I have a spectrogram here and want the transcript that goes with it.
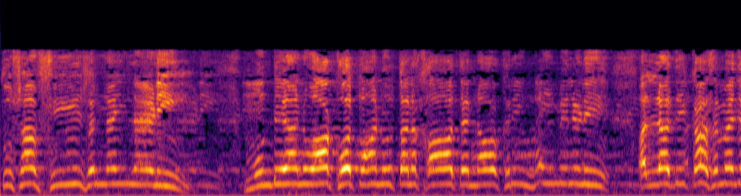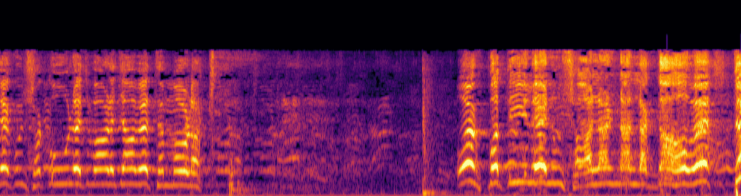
تسا فیس نہیں لینی۔ منڈیا نو آخو تہن تنخواہ نوکری نہیں ملنی۔ اللہ دی قسم جے کوئی سکول وڑ جاوے تے موڑ پتیلے نو سالن نہ لگا ہوئے تے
